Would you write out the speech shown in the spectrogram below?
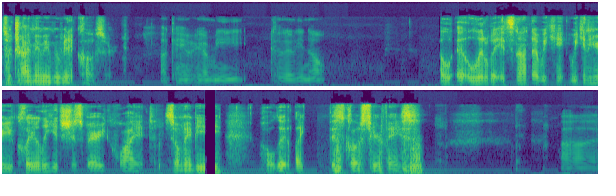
So try maybe moving it closer. Uh, can you hear me clearly now? A, a little bit. It's not that we can't. We can hear you clearly. It's just very quiet. So maybe hold it like this close to your face. Uh,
